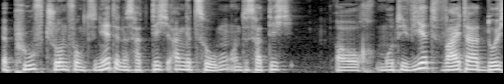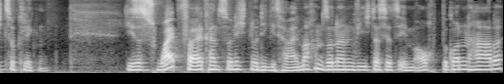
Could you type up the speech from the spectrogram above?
approved schon funktioniert, denn es hat dich angezogen und es hat dich auch motiviert, weiter durchzuklicken. Dieses Swipe-File kannst du nicht nur digital machen, sondern wie ich das jetzt eben auch begonnen habe,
